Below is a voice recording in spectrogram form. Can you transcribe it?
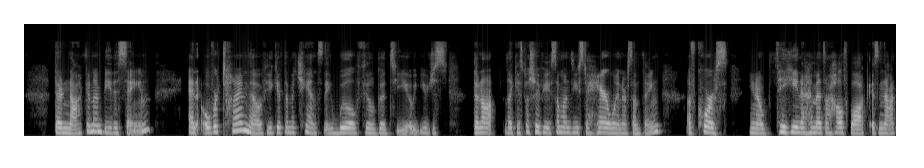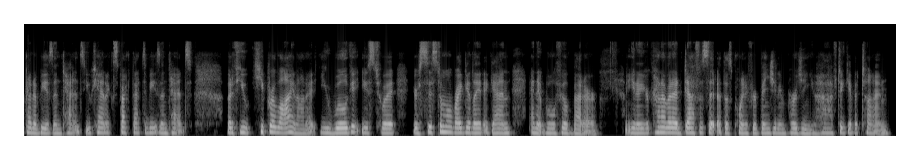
They're not going to be the same. And over time, though, if you give them a chance, they will feel good to you. You just they're not like especially if you someone's used to heroin or something of course you know taking a mental health walk is not going to be as intense. You can't expect that to be as intense. But if you keep relying on it you will get used to it. Your system will regulate again and it will feel better. You know you're kind of in a deficit at this point if you're binging and purging. You have to give it time.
